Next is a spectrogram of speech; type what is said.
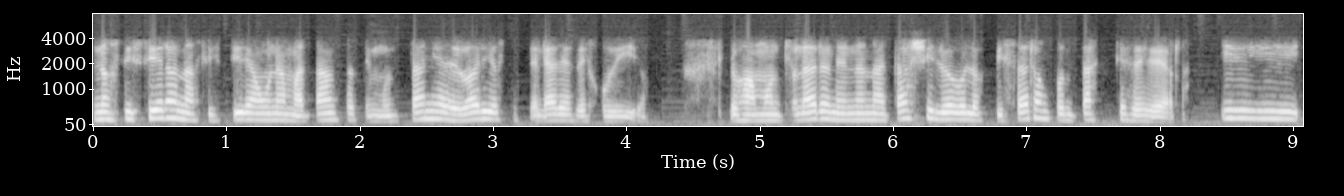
nos hicieron asistir a una matanza simultánea de varios estelares de judíos. Los amontonaron en una calle y luego los pisaron con tasques de guerra. Y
